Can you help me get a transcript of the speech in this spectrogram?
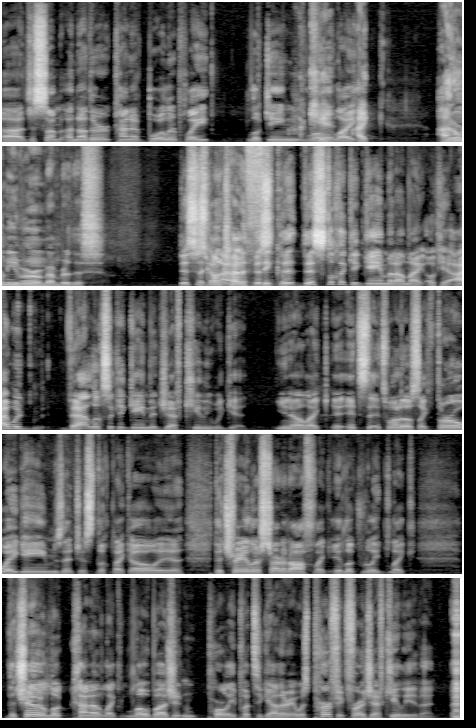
Uh, just some another kind of boilerplate looking roguelike. I I don't even remember this This is Like, I'm trying I, to this, think of- thi- this looked like a game that I'm like, okay, I would. That looks like a game that Geoff Keighley would get. You know, like it, it's it's one of those like throwaway games that just looked like oh yeah. the trailer started off like it looked really like the trailer looked kind of like low budget and poorly put together. It was perfect for a Geoff Keighley event.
